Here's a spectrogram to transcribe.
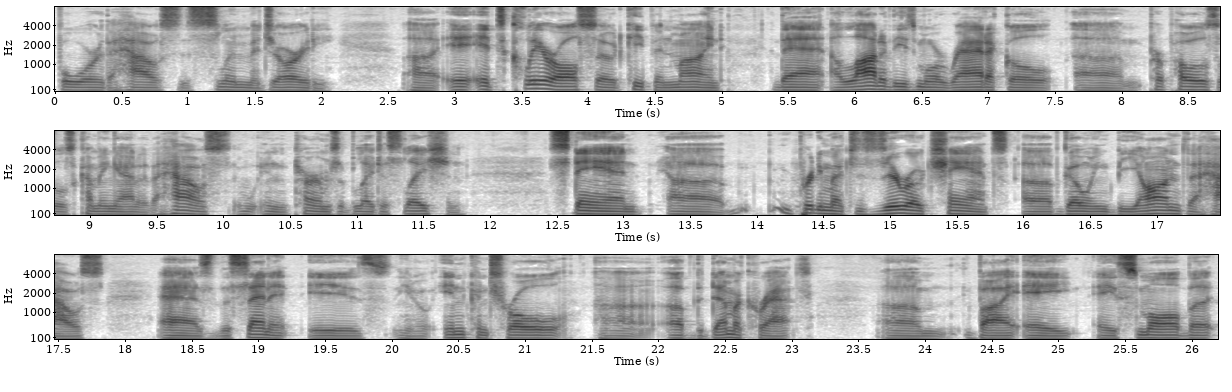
for the House's slim majority. Uh, it, it's clear also to keep in mind that a lot of these more radical um, proposals coming out of the House in terms of legislation stand uh, pretty much zero chance of going beyond the House as the Senate is, you know, in control uh, of the Democrats um, by a, a small but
